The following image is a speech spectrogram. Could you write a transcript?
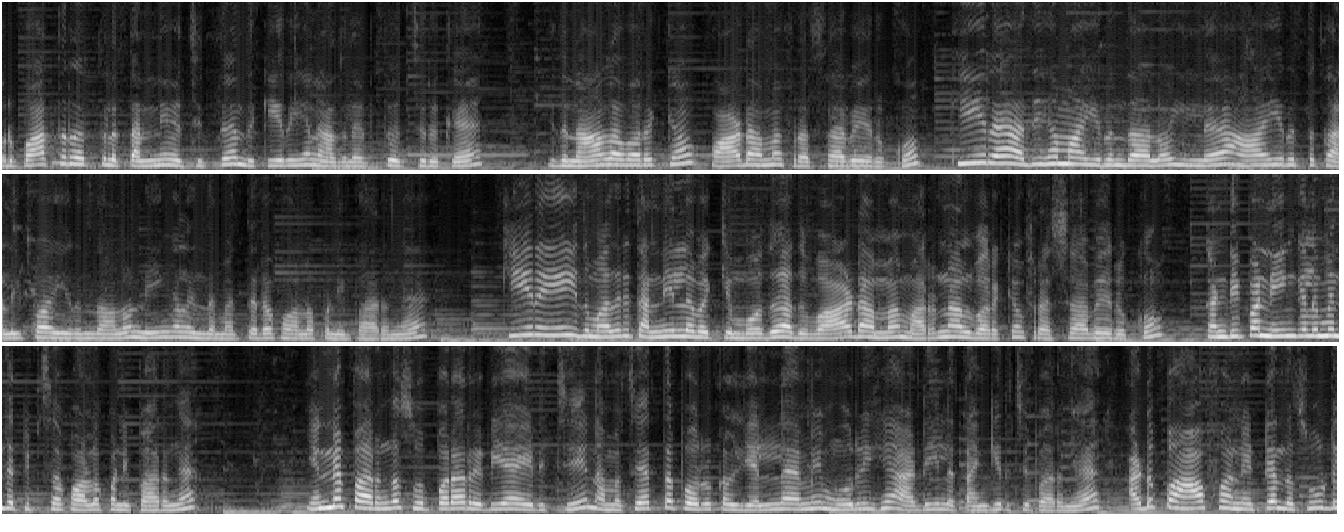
ஒரு பாத்திரத்தில் தண்ணி வச்சுட்டு அந்த கீரையை நான் அதில் எடுத்து வச்சுருக்கேன். இது நாளை வரைக்கும் வாடாமல் ஃப்ரெஷ்ஷாகவே இருக்கும். கீரை அதிகமாக இருந்தாலும் இல்லை ஆயிரத்துக்கு அழிப்பாக இருந்தாலும் நீங்களும் இந்த மெத்தடை ஃபாலோ பண்ணி பாருங்கள் கீரையை இது மாதிரி தண்ணியில் வைக்கும்போது அது வாடாமல் மறுநாள் வரைக்கும் ஃப்ரெஷ்ஷாகவே இருக்கும். கண்டிப்பாக நீங்களுமே இந்த டிப்ஸை ஃபாலோ பண்ணி பாருங்கள் என்ன பாருங்க சூப்பராக ரெடி ஆயிடுச்சு. நம்ம சேர்த்த பொருட்கள் எல்லாமே முருகி அடியில் தங்கிருச்சு பாருங்கள் அடுப்பை ஆஃப் பண்ணிட்டு அந்த சூடு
